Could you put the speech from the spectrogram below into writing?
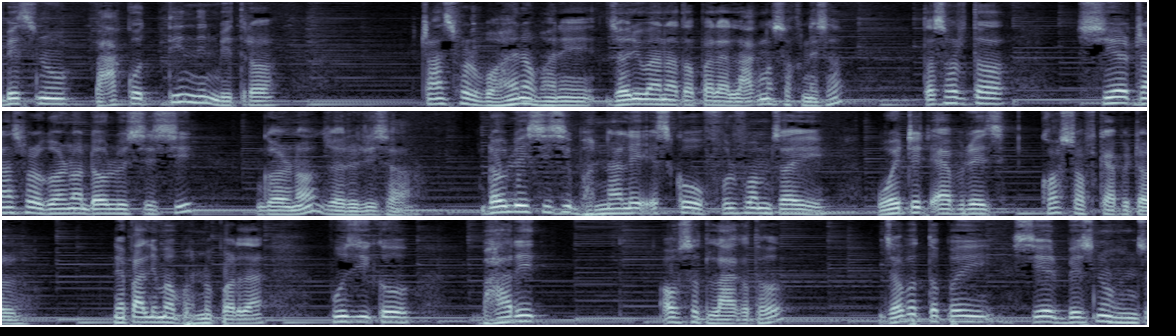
बेच्नु भएको तिन दिनभित्र ट्रान्सफर भएन भने जरिवाना तपाईँलाई लाग्न सक्नेछ तसर्थ सेयर ट्रान्सफर गर्न डब्लुसिसी गर्न जरुरी छ। डब्लुएसिसी भन्नाले यसको फुल फर्म चाहिँ weighted average cost of capital नेपालीमा भन्नुपर्दा पुँजीको भारित औसत लागत हो। जब तपाईँ सेयर बेच्नुहुन्छ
